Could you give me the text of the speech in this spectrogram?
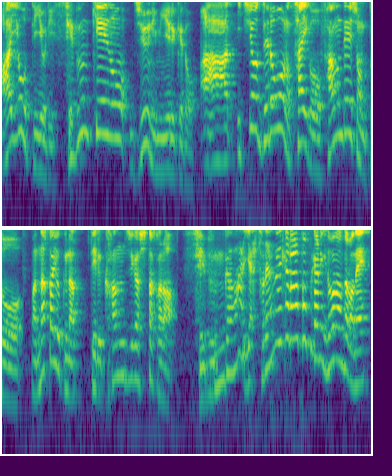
IoT よりセブン系の銃に見えるけど、あー、一応05の最後、ファウンデーションと、まあ、仲良くなってる感じがしたから、セブン側？いや、それはないかな、さすがに。どうなんだろうね。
